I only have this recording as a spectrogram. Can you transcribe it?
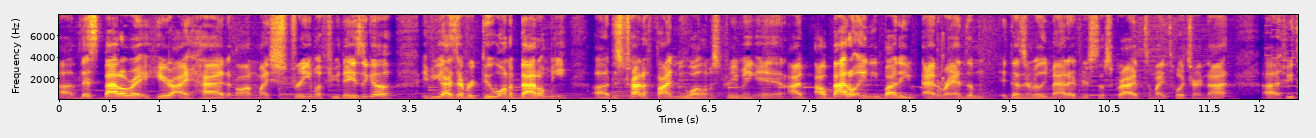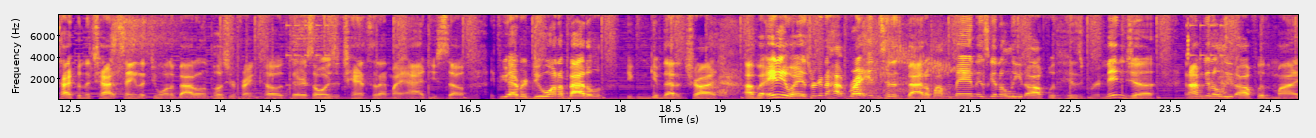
Uh, this battle right here I had on my stream a few days ago. If you guys ever do want to battle me, uh, just try to find me while I'm streaming and I, will battle anybody at random. It doesn't really matter if you're subscribed to my Twitch or not. Uh, if you type in the chat saying that you want to battle and post your friend code, there's always a chance that I might add you. So if you ever do want to battle, you can give that a try. Uh, but anyways, we're going to hop right into this battle. My man is going to lead off with his Greninja, and I'm going to lead off with my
